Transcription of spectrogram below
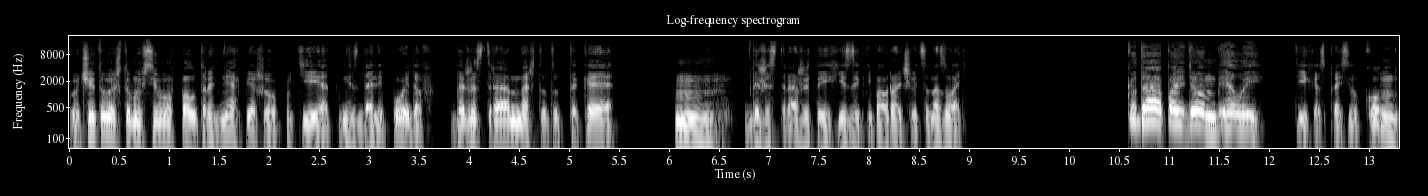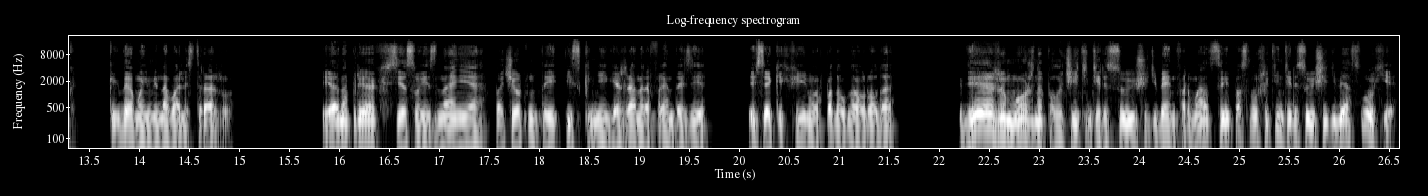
Учитывая, что мы всего в полутора днях пешего пути от гнезда липоидов, даже странно, что тут такая... Хм, даже стражи-то их язык не поворачивается назвать. «Куда пойдем, Белый?» — тихо спросил Конунг, когда мы миновали стражу. Я напряг все свои знания, почерпнутые из книги жанра фэнтези и всяких фильмов подобного рода. Где же можно получить интересующую тебя информацию и послушать интересующие тебя слухи?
